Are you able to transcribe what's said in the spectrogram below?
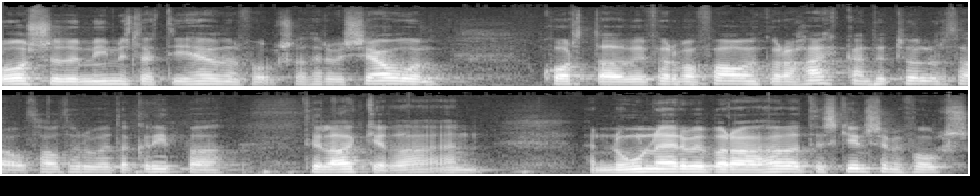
losuðum ímislegt í hefðun fólks að þegar við sjáum hvort að við förum að fá einhverja hækkandi tölur þá, þá þurfum við að grípa til aðgerða en, en núna erum við bara að höfða til skynsemi fólks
